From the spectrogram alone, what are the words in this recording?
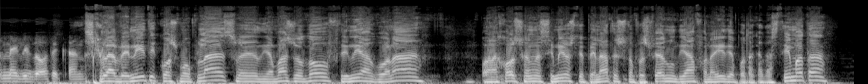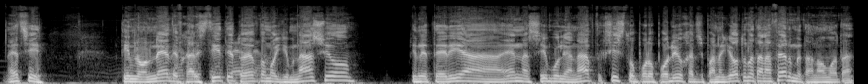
60 μέλη δόθηκαν. Σκλαβενίτη, Κοσμοπλάς, ε, διαβάζω εδώ, φθηνή αγορά. Παραχώρησαν ένα σημείο ώστε οι πελάτες να προσφέρουν διάφορα είδη από τα καταστήματα. Έτσι. Την ΟΝΕΔ, ευχαριστείτε, το 7ο Γυμνάσιο, την εταιρεία Ένα Σύμβουλη Ανάπτυξης, το Ποροπολείο Χατζηπαναγιώτου, να τα αναφέρουμε τα ονόματα.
